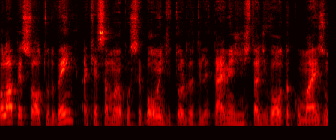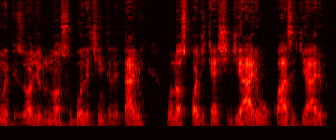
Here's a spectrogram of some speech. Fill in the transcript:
Olá pessoal, tudo bem? Aqui é Samuel Possebon, editor da Teletime. A gente está de volta com mais um episódio do nosso Boletim Teletime, o nosso podcast diário ou quase diário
